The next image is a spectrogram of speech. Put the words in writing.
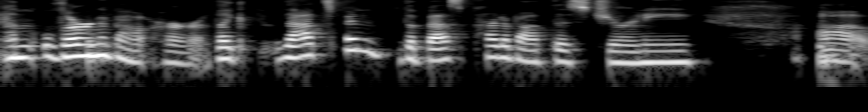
and learn about her. Like that's been the best part about this journey. Uh,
